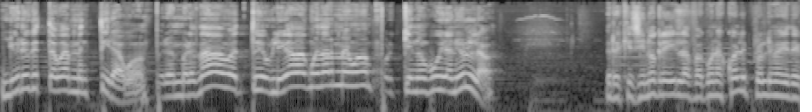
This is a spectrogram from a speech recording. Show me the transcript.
Yo creo que esta weá es mentira, weón. Pero en verdad weón, estoy obligado a vacunarme, weón, porque no puedo ir a ningún lado. Pero es que si no creéis las vacunas, ¿cuál es el problema que te,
